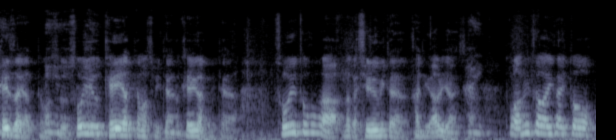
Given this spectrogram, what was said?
経済やってます、そういう経営やってますみたいな経営学みたいなそういうところがなんか主流みたいな感じがあるじゃないですか。とアメリカは意外と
